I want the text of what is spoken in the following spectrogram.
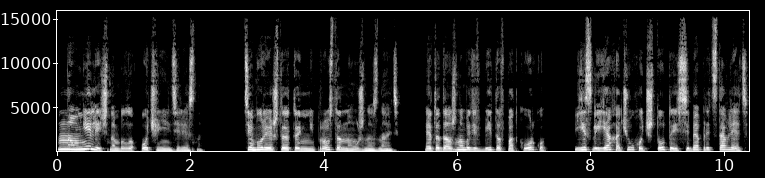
Но мне лично было очень интересно. Тем более, что это не просто нужно знать. Это должно быть вбито в подкорку, если я хочу хоть что-то из себя представлять.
